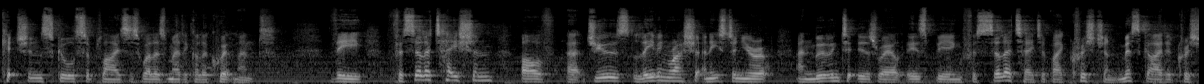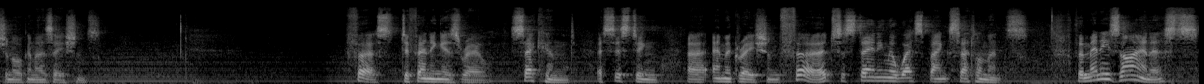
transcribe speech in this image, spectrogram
kitchen, school supplies, as well as medical equipment the facilitation of uh, Jews leaving Russia and Eastern Europe and moving to Israel is being facilitated by Christian, misguided Christian organizations. First, defending Israel. Second, assisting uh, emigration. Third, sustaining the West Bank settlements. For many Zionists,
